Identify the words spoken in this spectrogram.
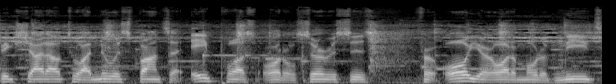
big shout out to our newest sponsor, A Plus Auto Services, for all your automotive needs.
